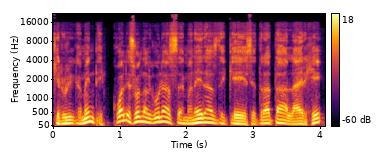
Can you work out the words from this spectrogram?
quirúrgicamente. ¿Cuáles son algunas maneras de que se trata la ARG?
